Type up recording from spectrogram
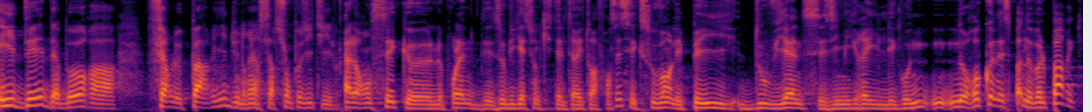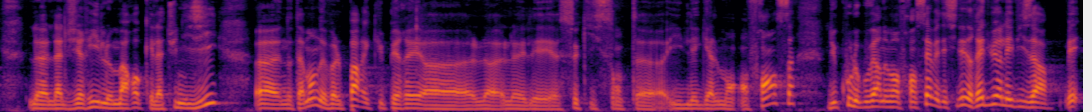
aider d'abord à faire le pari d'une réinsertion positive. Alors on sait que le problème des obligations de quitter le territoire français, c'est que souvent les pays d'où viennent ces immigrés illégaux ne reconnaissent pas, ne veulent pas, l'Algérie, le Maroc et la Tunisie euh, notamment, ne veulent pas récupérer euh, les, ceux qui sont euh, illégalement en France. Du coup, le gouvernement français avait décidé de réduire les visas, mais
